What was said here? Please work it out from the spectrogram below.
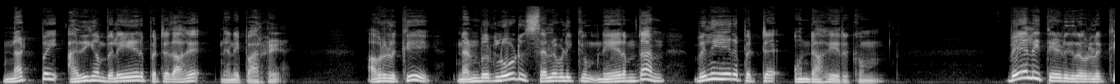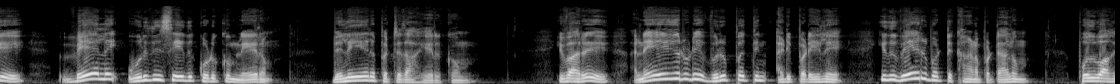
நட்பை அதிகம் விலையேறப்பட்டதாக நினைப்பார்கள். அவர்களுக்கு நண்பர்களோடு செலவழிக்கும் நேரம்தான் விலையேறப்பெற்ற ஒன்றாக இருக்கும். வேலை தேடுகிறவர்களுக்கு வேலை உறுதி செய்து கொடுக்கும் நேரம் விலையேறப்பெற்றதாக இருக்கும். இவ்வாறு அநேகருடைய விருப்பத்தின் அடிப்படையிலே இது வேறுபட்டு காணப்பட்டாலும் பொதுவாக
